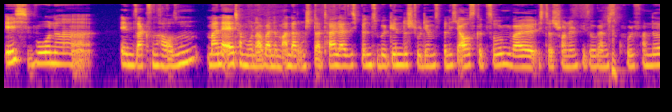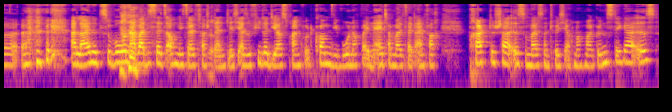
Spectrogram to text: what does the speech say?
ich wohne in Sachsenhausen. Meine Eltern wohnen aber in einem anderen Stadtteil. Also ich bin zu Beginn des Studiums bin ich ausgezogen, weil ich das schon irgendwie so ganz cool fand, äh, alleine zu wohnen. Aber das ist jetzt auch nicht selbstverständlich. Also viele, die aus Frankfurt kommen, die wohnen auch bei den Eltern, weil es halt einfach praktischer ist und weil es natürlich auch nochmal günstiger ist.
